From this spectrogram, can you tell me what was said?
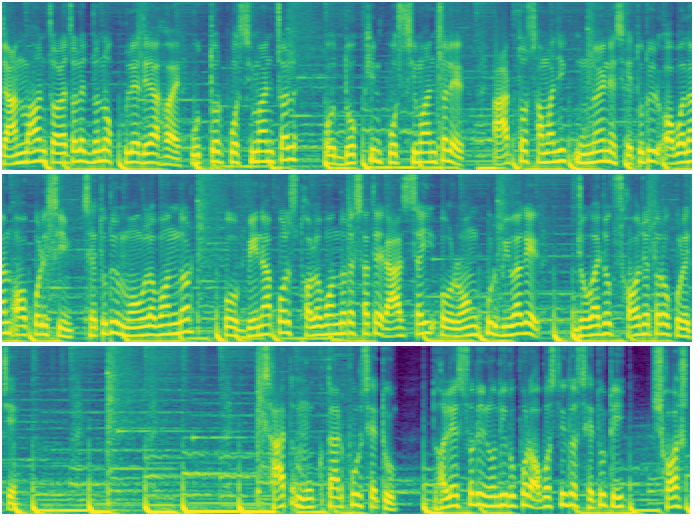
যানবাহন চলাচলের জন্য খুলে দেওয়া হয়। উত্তর পশ্চিমাঞ্চল ও দক্ষিণ পশ্চিমাঞ্চলের আর্থ সামাজিক উন্নয়নে সেতুটির অবদান অপরিসীম। সেতুটি মঙ্গলবন্দর ও বেনাপোল স্থলবন্দরের সাথে রাজশাহী ও রংপুর বিভাগের যোগাযোগ সহজতর করেছে। সাত মুক্তারপুর সেতু। ধলেশ্বরী নদীর উপর অবস্থিত সেতুটি ষষ্ঠ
